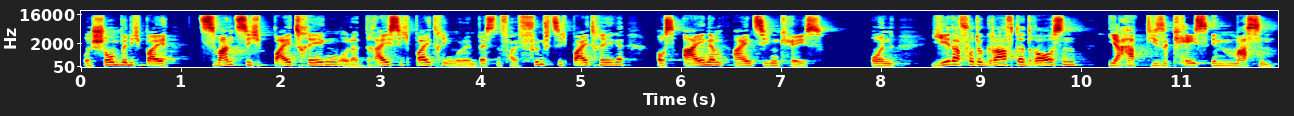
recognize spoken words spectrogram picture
Und schon bin ich bei 20 Beiträgen oder 30 Beiträgen oder im besten Fall 50 Beiträge aus einem einzigen Case. Und jeder Fotograf da draußen, ihr habt diese Case in Massen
